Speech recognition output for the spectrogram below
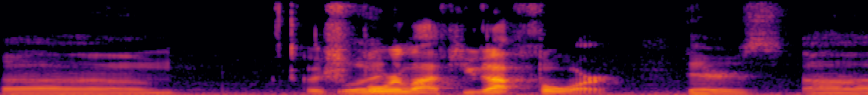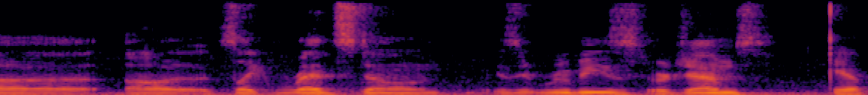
Um, There's Wood. four left. You got four. there's uh, uh, it's like redstone. Is it rubies or gems? Yep.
